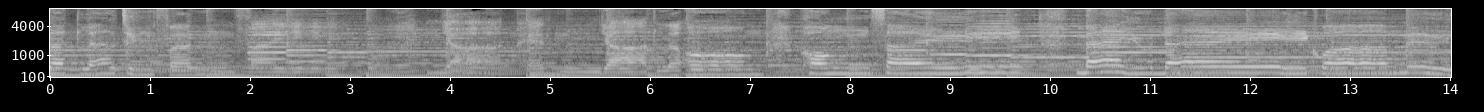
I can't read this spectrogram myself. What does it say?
รักแล้วจึงฝันไฟหยาดเพชรหยาดละอองผ่องใส แม้อยู่ใน ความมืด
